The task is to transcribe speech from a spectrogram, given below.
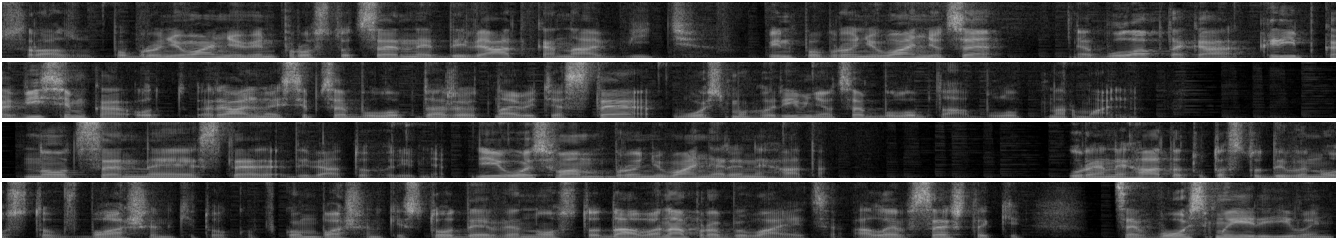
сразу. По бронюванню він просто це не дев'ятка навіть. Він по бронюванню це була б така кріпка вісімка. От реально, якщо б це було б навіть навіть СТ 8 рівня, це було б да, було б нормально. Ну це не СТ 9 рівня. І ось вам бронювання ренегата. У ренегата тут 190 в башенки, тільки, в комбашенки 190. Да, вона пробивається, але все ж таки, це восьмий рівень.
